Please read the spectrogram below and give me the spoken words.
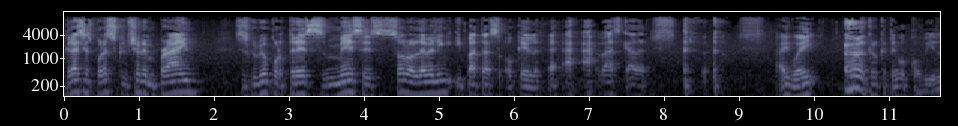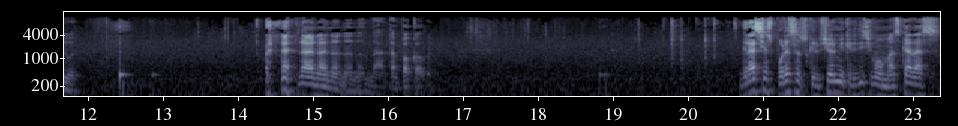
Gracias por esa suscripción en Prime. Se suscribió por tres meses. Solo leveling y patas Okel. Mascadas. Ay, güey. Creo que tengo COVID, güey. no, no, no, no, no, no, tampoco, güey. Gracias por esa suscripción, mi queridísimo Mascadas.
